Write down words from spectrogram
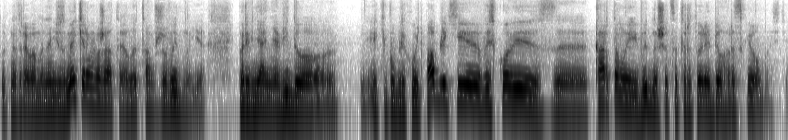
Тут не треба мене ньюзмейкером вважати, але там вже видно є порівняння відео, які публікують пабліки військові з е, картами, і видно, що це територія Білгородської області.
